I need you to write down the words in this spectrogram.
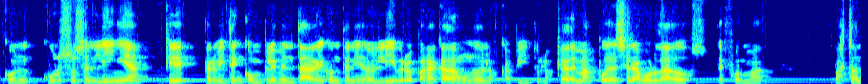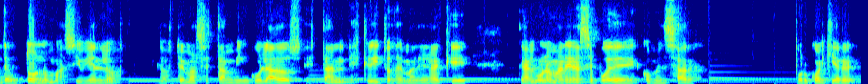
con cursos en línea que permiten complementar el contenido del libro para cada uno de los capítulos, que además pueden ser abordados de forma bastante autónoma, si bien los, los temas están vinculados, están escritos de manera que de alguna manera se puede comenzar por cualquier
